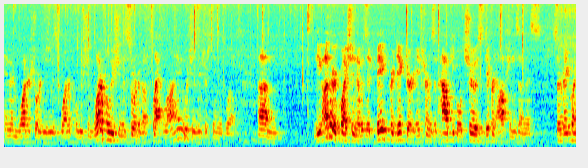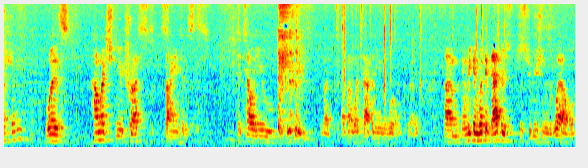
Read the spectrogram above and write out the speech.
and then water shortages, water pollution. Water pollution is sort of a flat line, which is interesting as well. Um, the other question that was a big predictor in terms of how people chose different options on this survey question was how much do you trust scientists to tell you the truth about, about what's happening in the world, right? Um, and we can look at that distribution as well,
